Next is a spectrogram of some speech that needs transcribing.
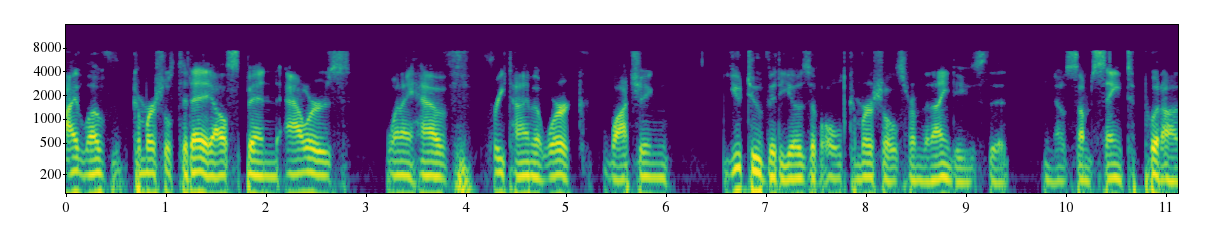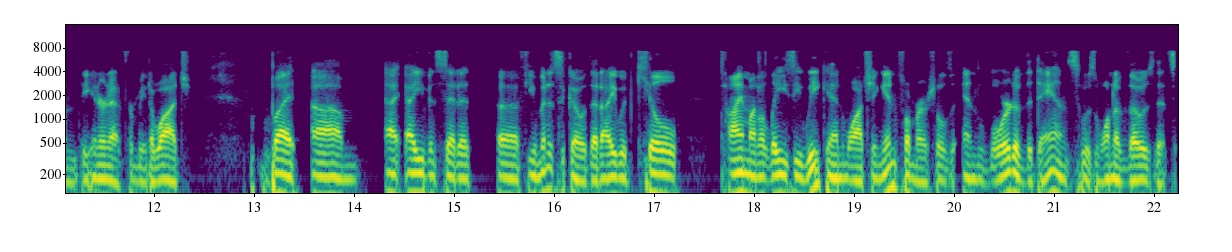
I love commercials today. I'll spend hours when I have free time at work watching YouTube videos of old commercials from the '90s that you know some saint put on the internet for me to watch. But um, I, I even said it a few minutes ago that I would kill time on a lazy weekend watching infomercials, and Lord of the Dance was one of those that's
